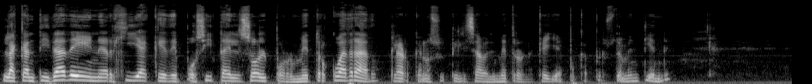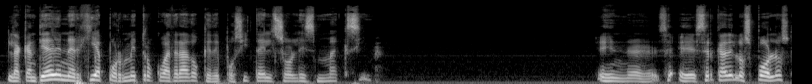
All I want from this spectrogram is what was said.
La cantidad de energía que deposita el Sol por metro cuadrado, claro que no se utilizaba el metro en aquella época, pero usted me entiende, la cantidad de energía por metro cuadrado que deposita el Sol es máxima. En, eh, eh, cerca de los polos,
